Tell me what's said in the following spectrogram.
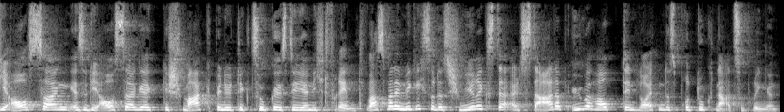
Die Aussagen, also die Aussage, Geschmack benötigt Zucker, ist dir ja nicht fremd. Was war denn wirklich so das Schwierigste als Startup überhaupt, den Leuten das Produkt nahezubringen?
